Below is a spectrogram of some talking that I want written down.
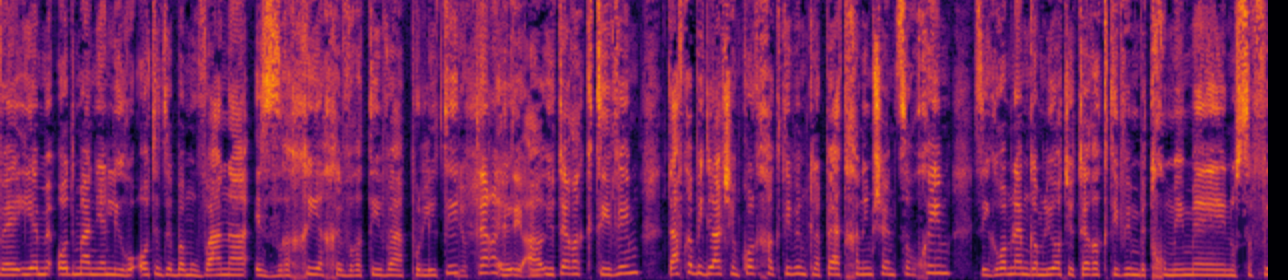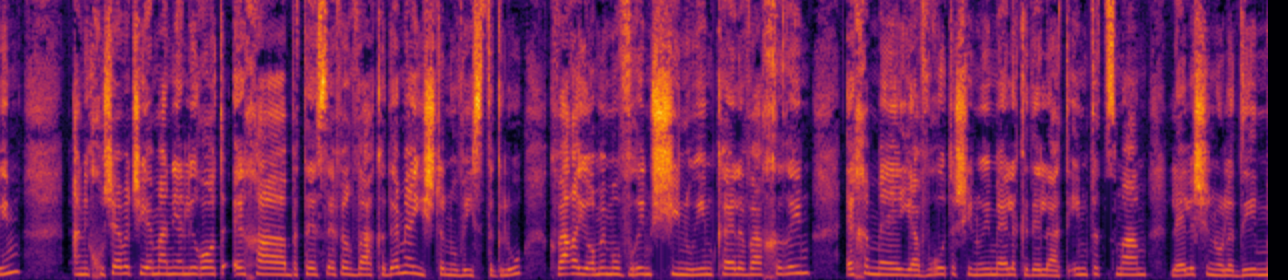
ויהיה מאוד מעניין לראות את זה במובן האזרחי, החברתי והפוליטי. יותר אקטיביים. אה, יותר אקטיביים. דווקא בגלל שהם כל כך אקטיביים כלפי התכנים שהם צורכים, זה יגרום להם גם להיות יותר אקטיביים בתחומים אה, נוספים. אני חושבת שיהיה מעניין לראות איך הבתי ספר והאקדמיה ישתנו ויסתגלו. כבר היום הם עוברים שינויים כאלה ואחרים, איך הם יעברו את השינויים האלה כדי להתאים את עצמם לאלה שנולדים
